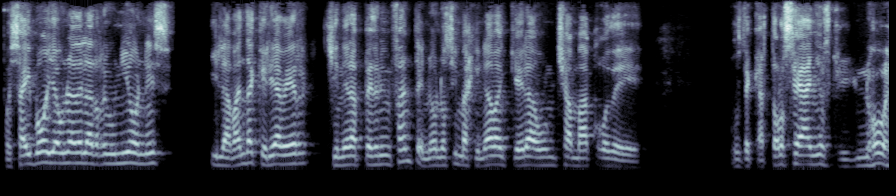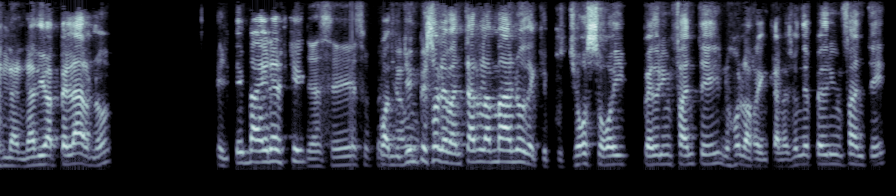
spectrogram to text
pues ahí voy a una de las reuniones y la banda quería ver quién era Pedro Infante, ¿no? No se imaginaban que era un chamaco de, pues de 14 años que no, nadie iba a pelar, ¿no? El tema era que cuando yo empiezo a levantar la mano de que pues yo soy Pedro Infante, no la reencarnación de Pedro Infante,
